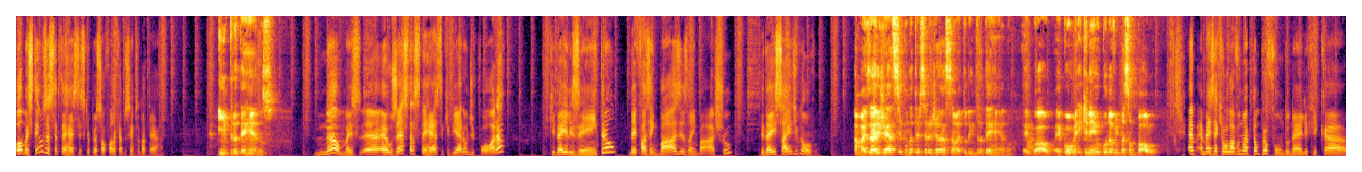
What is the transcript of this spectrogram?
Oh, mas tem uns extraterrestres que o pessoal fala que é do centro da Terra. Intraterrenos. Não, mas é, é os extraterrestres que vieram de fora, que daí eles entram, daí fazem bases lá embaixo, e daí saem de novo. Ah, mas aí já é a segunda, terceira geração, é tudo intraterreno. É igual. É, como, é que nem eu quando eu vim pra São Paulo. É, é, mas é que o Olavo não é tão profundo, né? Ele fica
